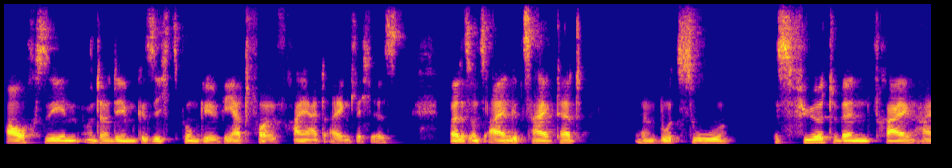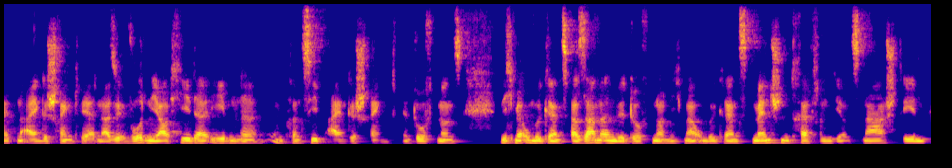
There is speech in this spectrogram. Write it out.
auch sehen unter dem Gesichtspunkt, wie wertvoll Freiheit eigentlich ist, weil es uns allen gezeigt hat, äh, wozu es führt, wenn Freiheiten eingeschränkt werden. Also wir wurden ja auf jeder Ebene im Prinzip eingeschränkt. Wir durften uns nicht mehr unbegrenzt versammeln, wir durften noch nicht mehr unbegrenzt Menschen treffen, die uns nahestehen,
